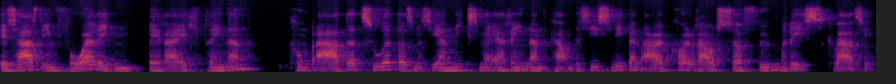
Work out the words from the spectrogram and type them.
Das heißt, im vorigen Bereich drinnen kommt auch dazu, dass man sich an nichts mehr erinnern kann. Das ist wie beim Alkoholrausch so ein Filmriss quasi.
